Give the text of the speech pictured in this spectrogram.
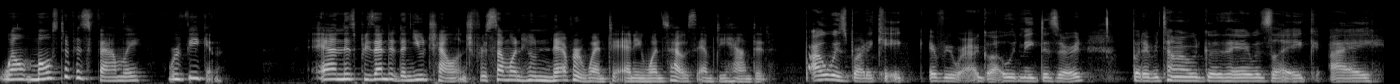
well, most of his family were vegan. And this presented a new challenge for someone who never went to anyone's house empty handed. I always brought a cake everywhere I go. I would make dessert, but every time I would go there, it was like I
